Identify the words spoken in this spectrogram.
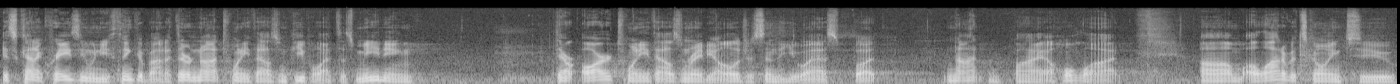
It's kind of crazy when you think about it. There are not 20,000 people at this meeting. There are 20,000 radiologists in the U.S., but not by a whole lot. Um, a lot of it's going to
